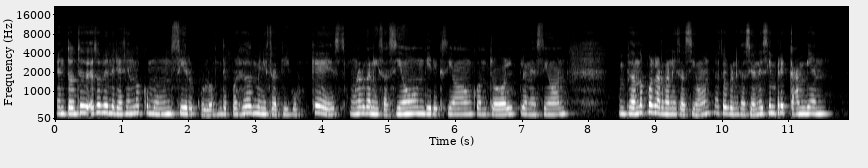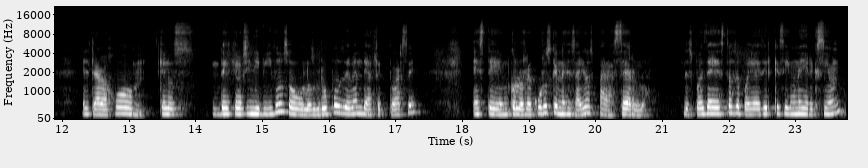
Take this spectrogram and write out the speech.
Entonces, eso vendría siendo como un círculo de proceso administrativo, que es una organización, dirección, control, planeación. Empezando por la organización, las organizaciones siempre cambian el trabajo que los, de que los individuos o los grupos deben de efectuarse este, con los recursos que necesarios para hacerlo. Después de esto se podría decir que sigue una dirección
